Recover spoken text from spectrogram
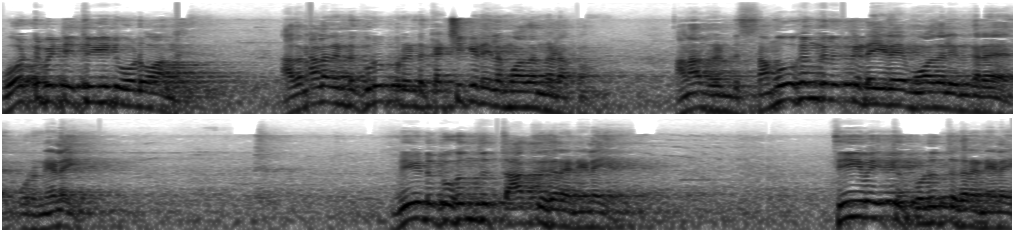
ஓட்டு பெட்டி தூக்கிட்டு ஓடுவாங்க. அதனால் ரெண்டு குரூப் ரெண்டு கட்சிக்கு இடையில மோதல் நடக்கும். ஆனால் ரெண்டு சமூகங்களுக்கு இடையிலே மோதல் என்கிற ஒரு நிலை. வீடு புகுந்து தாக்குகிற நிலை. தீ வைத்து கொளுத்துகிற நிலை.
